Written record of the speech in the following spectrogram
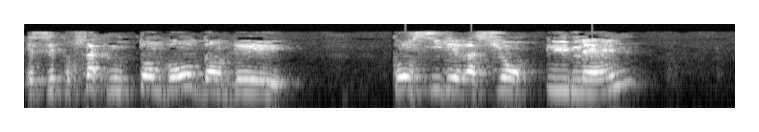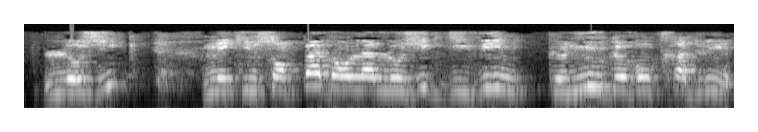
et c'est pour ça que nous tombons dans des considérations humaines, logiques, mais qui ne sont pas dans la logique divine que nous devons traduire.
